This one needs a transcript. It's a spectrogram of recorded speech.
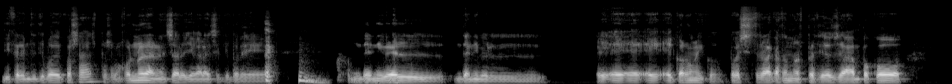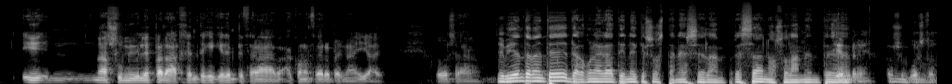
diferentes tipos de cosas, pues a lo mejor no era necesario llegar a ese tipo de, de nivel, de nivel eh, eh, económico, porque se están alcanzando unos precios ya un poco no asumibles para gente que quiere empezar a, a conocer OpenAI. Evidentemente, de alguna manera tiene que sostenerse la empresa, no solamente. Siempre, por supuesto.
